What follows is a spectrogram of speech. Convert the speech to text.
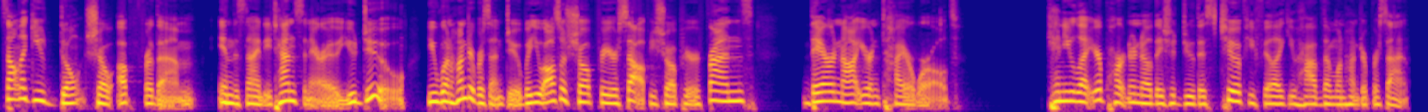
It's not like you don't show up for them in this 90 10 scenario. You do. You 100% do, but you also show up for yourself. You show up for your friends. They're not your entire world. Can you let your partner know they should do this too if you feel like you have them 100%?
